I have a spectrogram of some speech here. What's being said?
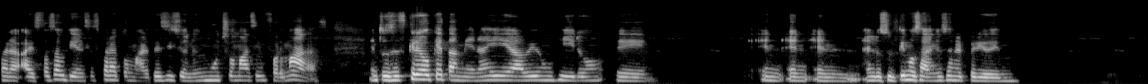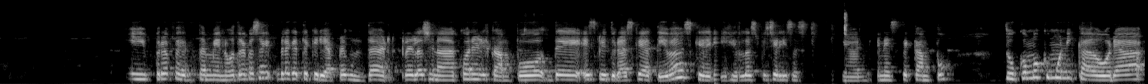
para, a estas audiencias para tomar decisiones mucho más informadas. Entonces creo que también ahí ha habido un giro eh, en, los últimos años en el periodismo. Y, profe, también otra cosa de la que te quería preguntar, relacionada con el campo de escrituras creativas, que diriges la especialización en este campo, tú como comunicadora,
